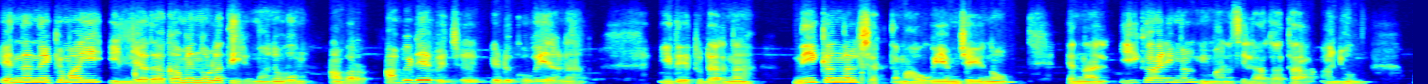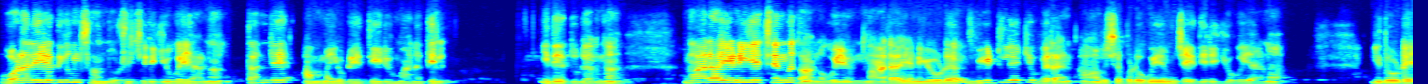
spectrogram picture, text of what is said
എന്നേക്കുമായി ഇല്ലാതാക്കാമെന്നുള്ള തീരുമാനവും അവർ അവിടെ വെച്ച് എടുക്കുകയാണ്. ഇതേ തുടർന്ന് നീക്കങ്ങൾ ശക്തമാവുകയും ചെയ്യുന്നു. എന്നാൽ ഈ കാര്യങ്ങൾ മനസ്സിലാകാത്ത അനൂപ് വളരെയധികം സന്തോഷിച്ചിരിക്കുകയാണ് തന്റെ അമ്മയുടെ തീരുമാനത്തിൽ. ഇതേ തുടർന്ന് നാരായണിയെ ചെന്ന് കാണുകയും നാരായണിയോട് വീട്ടിലേക്ക് വരാൻ ആവശ്യപ്പെടുകയും ചെയ്തിരിക്കുകയാണ്. ഇതോടെ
